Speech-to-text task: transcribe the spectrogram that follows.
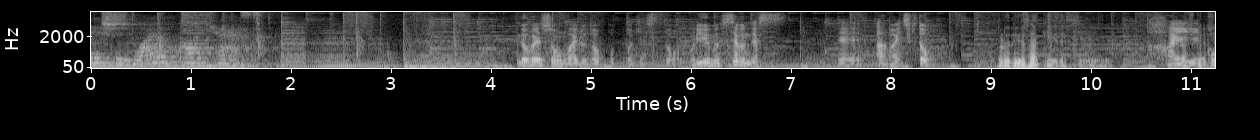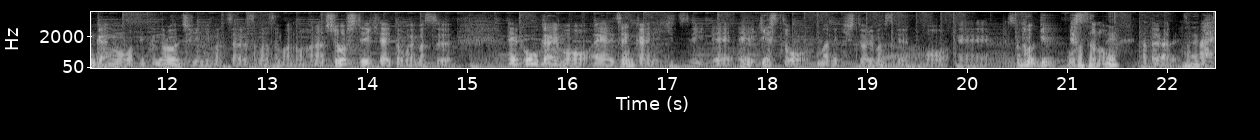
Innovation Wild Podcast. イノベーションワイルドポッドキャストボリューム7です。えー、アーバン一木と、プロデューサー K です。はい、今回もテクノロジーにまつわるさまざまなお話をしていきたいと思います。えー今回も、えー前回に引き続いて、えーゲストをお招きしておりますけれども、えーそのゲゲストの。方がですね、はいはい、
